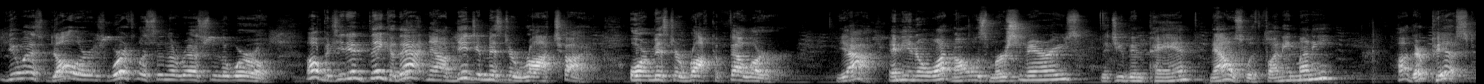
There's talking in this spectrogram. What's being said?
US dollar is worthless in the rest of the world. Oh, but you didn't think of that now, did you, Mr. Rothschild or Mr. Rockefeller? Yeah, and you know what? And all those mercenaries that you've been paying, now it's with funny money. Oh, they're pissed.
